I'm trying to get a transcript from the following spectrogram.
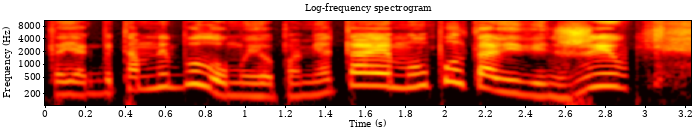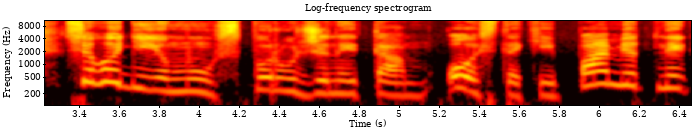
Та як би там не було, ми його пам'ятаємо. У Полтаві він жив. Сьогодні йому споруджений там ось такий пам'ятник,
